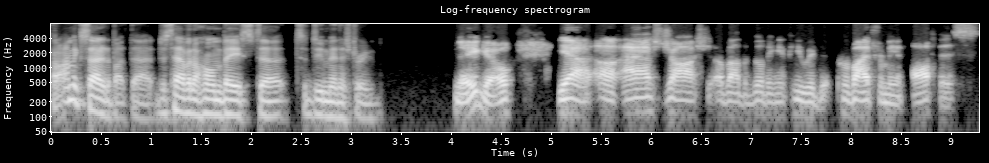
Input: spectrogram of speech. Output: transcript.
but I'm excited about that. Just having a home base to to do ministry. There you go. Yeah, uh, I asked Josh about the building if he would provide for me an office,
